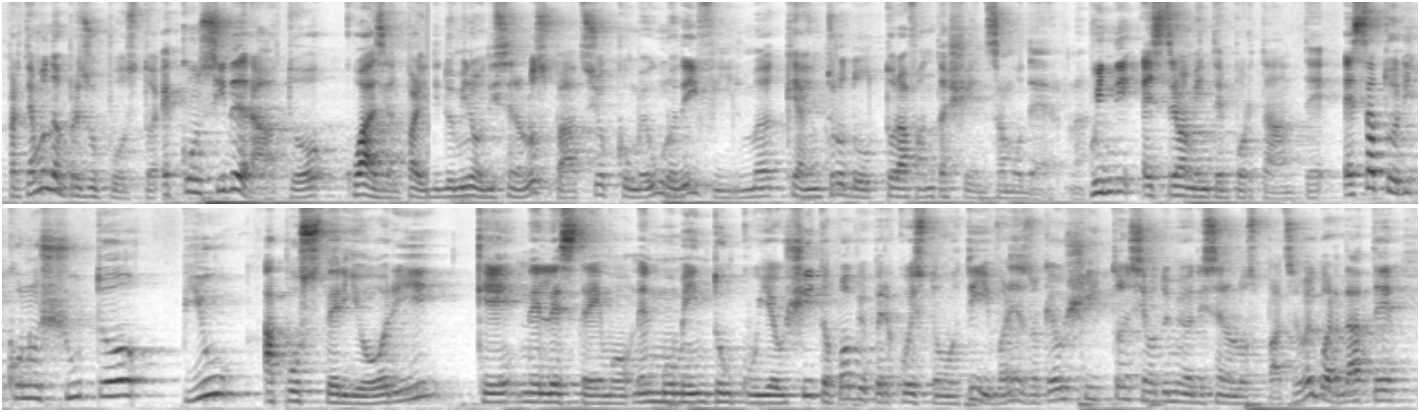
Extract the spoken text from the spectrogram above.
partiamo da un presupposto, è considerato quasi al pari di Domino Odissea nello spazio come uno dei film che ha introdotto la fantascienza moderna. Quindi è estremamente importante. È stato riconosciuto più a posteriori che nell'estremo, nel momento in cui è uscito, proprio per questo motivo, nel senso che è uscito insieme a Domino Odissea nello spazio. Voi guardate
